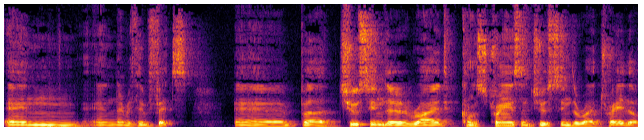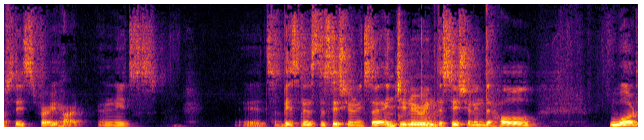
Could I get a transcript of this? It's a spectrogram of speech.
and and everything fits. Uh, but choosing the right constraints and choosing the right trade-offs is very hard. And it's it's a business decision. It's an engineering decision in the whole word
